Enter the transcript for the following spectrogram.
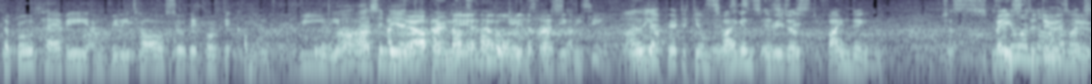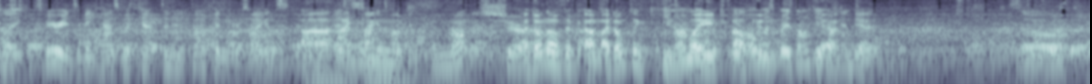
they're both heavy and really tall, so they both get comboed really Well, hard. that should be and a- upper knee, and that will be the first as you can see. Landing up here to kill moves. Swaggins it's is just finding just Does space anyone to know do how his much moves. like experience Beaky has with Captain Falcon or Swaggins? Uh, As Swaggins Falcon. I'm not sure. I don't know if they've. Um, I don't think He he's normally played he Falcon. always plays Donkey yeah. Kong into Yeah. it. So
